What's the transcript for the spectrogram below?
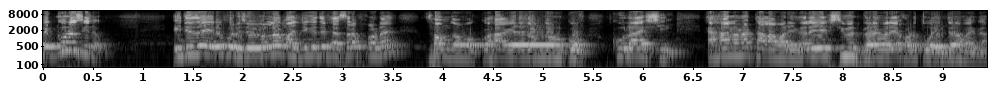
বেগুনও ছিল। এটা যে এর পরিচয় বললাম, মাঝে ফেসরা ফড়ে, জমজম কুহা গেলে জমজম কুফ কুলা শিল। এখন না টালা মারি ফেলে সিমেন্ট ঘরে ফেলে খড় তুয়াই ধরা পাইবা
